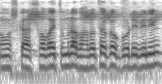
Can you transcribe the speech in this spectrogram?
নমস্কার সবাই তোমরা ভালো থাকো গুড ইভিনিং।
